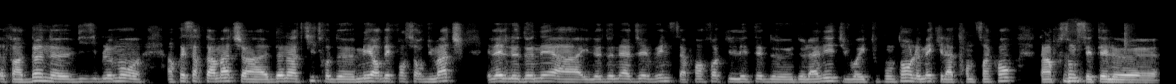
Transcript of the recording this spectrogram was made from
enfin, donne visiblement, après certains matchs, un titre de meilleur défenseur du match. Et là, il le donnait à, il le donnait à Jeff Green. C'est la première fois qu'il l'était de, l'année. Tu le voyais tout content. Le mec, il a 35 ans. Tu as l'impression que c'était le,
